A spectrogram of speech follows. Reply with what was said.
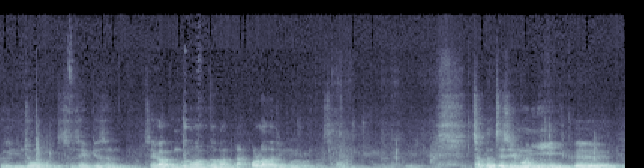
그 임종욱 선생님께서는 제가 궁금한 것만 딱 골라가지고 물어보는 것같습니다 첫 번째 질문이 그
